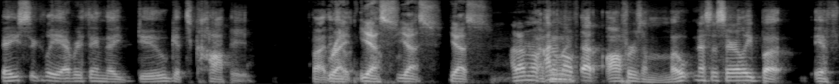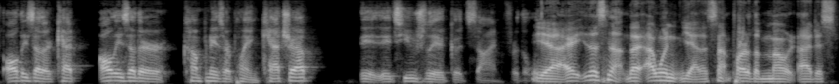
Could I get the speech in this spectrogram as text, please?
basically everything they do gets copied by the right. Yes, yes, yes. I don't know. Definitely. I don't know if that offers a moat necessarily, but if all these other cat all these other companies are playing catch up, it, it's usually a good sign for the league. Yeah, I, that's not that. I wouldn't. Yeah, that's not part of the moat. I just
